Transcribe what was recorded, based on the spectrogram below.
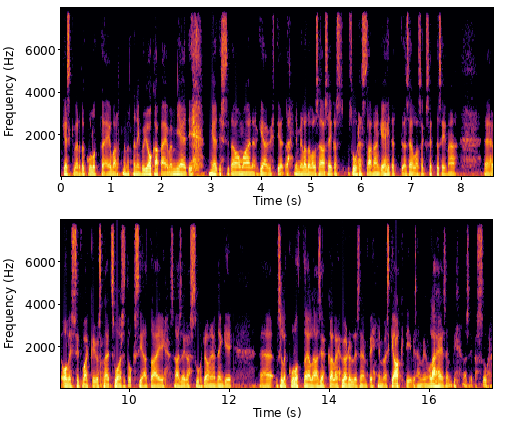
keskivertokuluttaja ei välttämättä niin joka päivä mieti, mieti sitä omaa energiayhtiötä ja millä tavalla se asiakassuhde saadaan kehitettyä sellaiseksi, että siinä eh, olisi sit vaikka just näitä suosituksia tai se asiakassuhde on jotenkin eh, sille kuluttajalle asiakkaalle hyödyllisempi ja myöskin aktiivisempi, läheisempi asiakassuhde.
